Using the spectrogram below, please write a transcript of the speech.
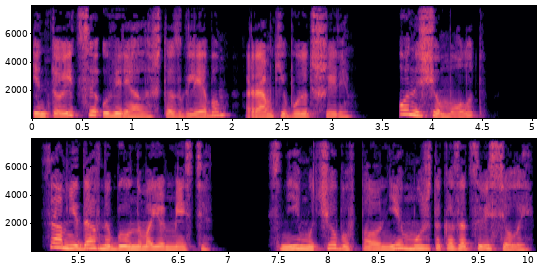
Интуиция уверяла, что с Глебом рамки будут шире. Он еще молод. Сам недавно был на моем месте. С ним учеба вполне может оказаться веселой.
